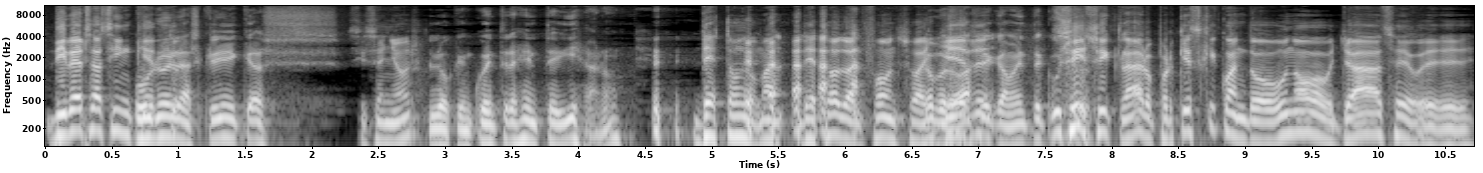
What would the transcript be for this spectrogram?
Diversas inquietudes. Uno en las clínicas Sí, señor. Lo que encuentra es gente vieja, ¿no? De todo, de todo, Alfonso. Ayer, no, pero básicamente Sí, sí, claro, porque es que cuando uno ya se, eh,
